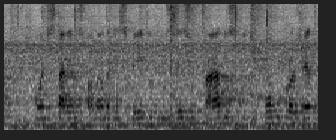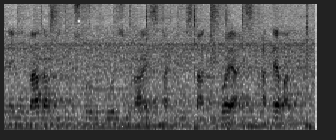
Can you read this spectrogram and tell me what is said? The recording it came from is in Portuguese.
onde estaremos falando a respeito dos resultados e de como o projeto tem mudado a vida dos produtores rurais aqui no estado de Goiás. Até lá!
